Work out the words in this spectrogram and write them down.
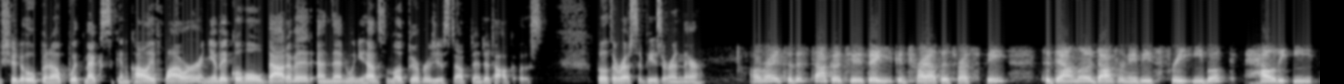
should open up with Mexican cauliflower and you make a whole vat of it, and then when you have some leftovers, you stuff it into tacos. Both the recipes are in there. All right. So this Taco Tuesday, you can try out this recipe. To download Dr. Newby's free ebook, How to Eat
